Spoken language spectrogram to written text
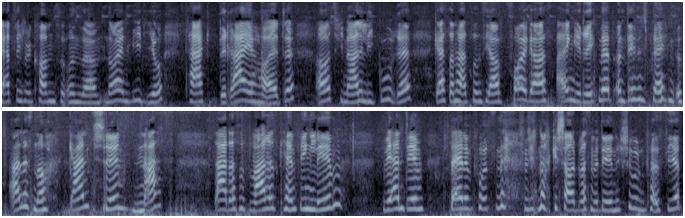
herzlich willkommen zu unserem neuen Video. Tag 3 heute aus Finale Ligure. Gestern hat es uns ja Vollgas eingeregnet und dementsprechend ist alles noch ganz schön nass. Da das ist wahres Campingleben. Während dem Zähneputzen wird noch geschaut, was mit den Schuhen passiert.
